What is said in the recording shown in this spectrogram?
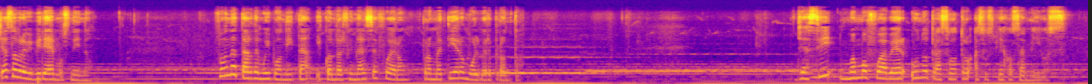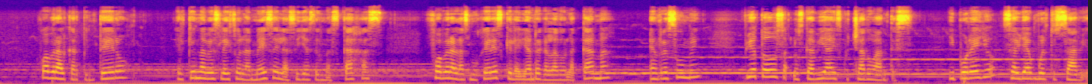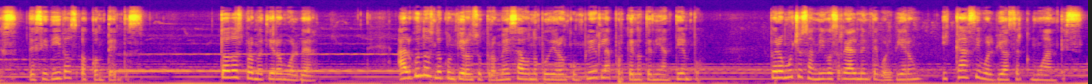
Ya sobreviviremos, Nino. Fue una tarde muy bonita y cuando al final se fueron, prometieron volver pronto. Y así Momo fue a ver uno tras otro a sus viejos amigos. Fue a ver al carpintero, el que una vez le hizo la mesa y las sillas de unas cajas, fue a ver a las mujeres que le habían regalado la cama, en resumen, vio a todos los que había escuchado antes, y por ello se habían vuelto sabios, decididos o contentos. Todos prometieron volver. Algunos no cumplieron su promesa o no pudieron cumplirla porque no tenían tiempo, pero muchos amigos realmente volvieron y casi volvió a ser como antes.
